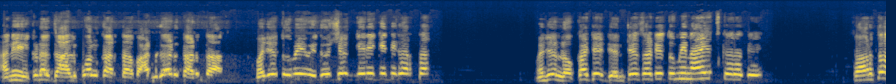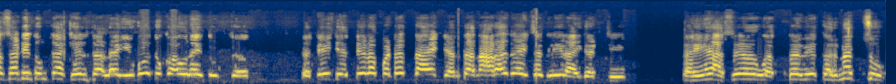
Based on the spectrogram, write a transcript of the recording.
आणि इकडे जालपोल करता भानगड करता म्हणजे तुम्ही विदूषकगिरी किती करता? म्हणजे लोकांच्या जनतेसाठी तुम्ही नाहीच करत आहे स्वार्थासाठी तुमचा खेळ चाललाय इगो दुखावलाय तुमचं. तर ते जनतेला पटत नाही. जनता नाराज आहे सगळी रायगडची. तर हे असं वक्तव्य करणंच चूक.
